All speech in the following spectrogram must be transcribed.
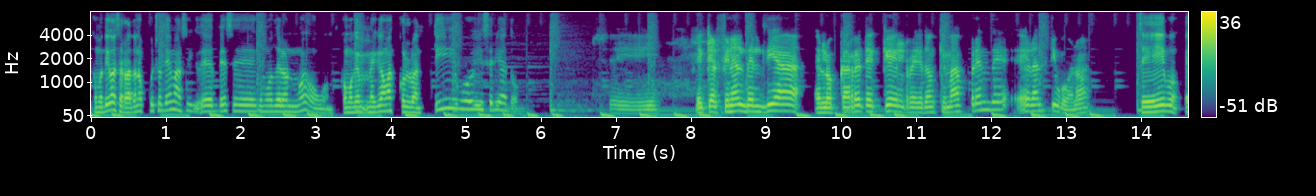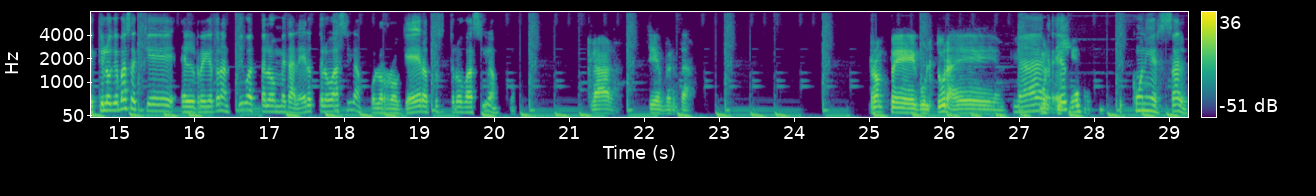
como te digo, hace rato no escucho temas así de, de ese, como de los nuevos. Como que me quedo más con lo antiguo y sería todo. Sí. Es que al final del día, en los carretes, que el reggaetón que más prende es el antiguo, ¿no? Sí, es que lo que pasa es que el reggaetón antiguo hasta los metaleros te lo vacilan, por los rockeros, todos te lo vacilan. po. Claro, sí, es verdad. Rompe cultura, es Claro, es, como universal.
